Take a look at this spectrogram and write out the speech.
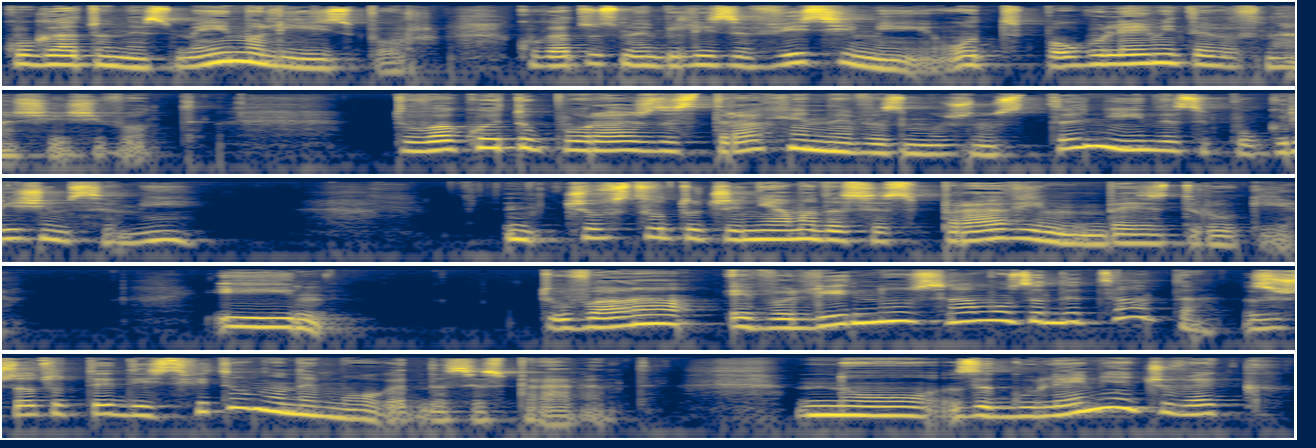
когато не сме имали избор, когато сме били зависими от по-големите в нашия живот. Това, което поражда страх е невъзможността ни да се погрижим сами. Чувството, че няма да се справим без другия. И това е валидно само за децата, защото те действително не могат да се справят. Но за големия човек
